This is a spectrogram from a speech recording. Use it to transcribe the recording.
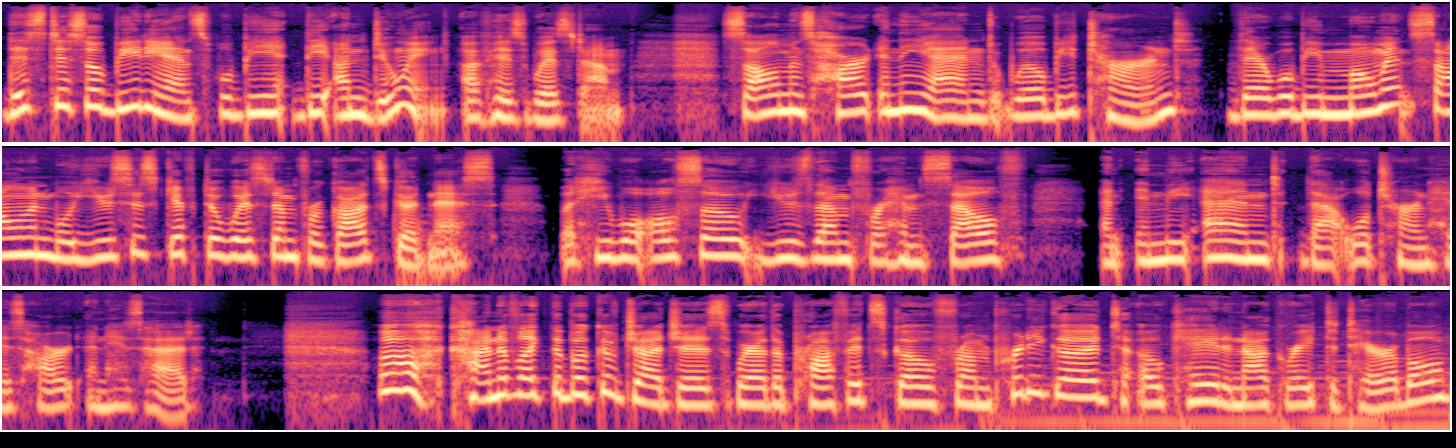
This disobedience will be the undoing of his wisdom. Solomon's heart in the end will be turned. There will be moments Solomon will use his gift of wisdom for God's goodness, but he will also use them for himself, and in the end, that will turn his heart and his head. Oh, kind of like the book of Judges, where the prophets go from pretty good to okay to not great to terrible.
